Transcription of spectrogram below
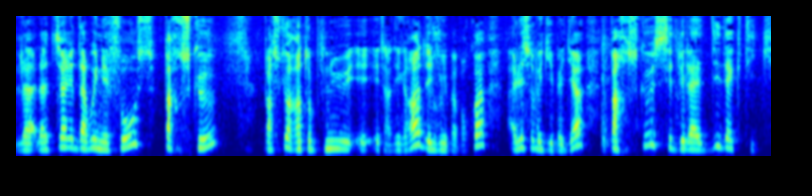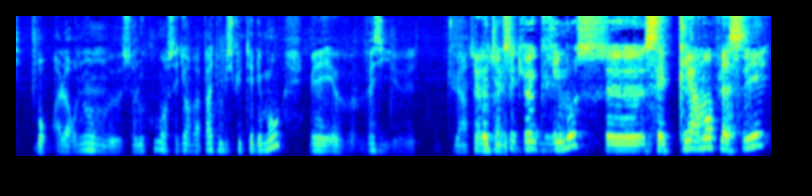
la, la théorie de Darwin est fausse parce que, parce que Ratopnu est, est tardigrade, et je ne vous dis pas pourquoi, allez sur Wikipédia, parce que c'est de la didactique. Bon, alors nous, euh, sur le coup, on s'est dit, on va pas tout discuter les mots, mais euh, vas-y, euh, tu as un truc. le truc, c'est que Grimaud se- s'est clairement placé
